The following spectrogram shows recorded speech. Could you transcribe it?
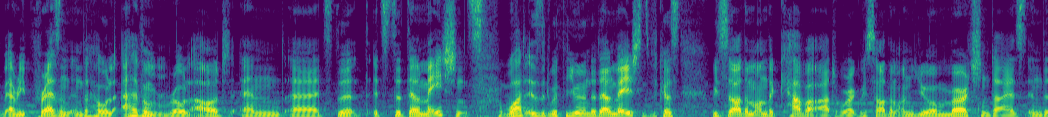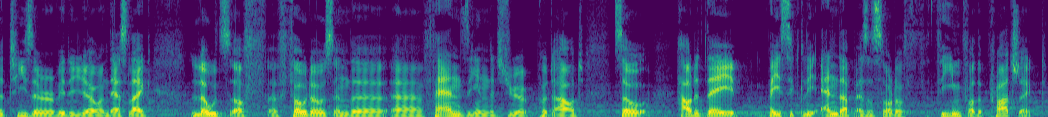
very present in the whole album rollout, and uh, it's the it's the Dalmatians. What is it with you and the Dalmatians? Because we saw them on the cover artwork, we saw them on your merchandise in the teaser video, and there's like loads of uh, photos in the uh, fanzine that you put out. So how did they basically end up as a sort of theme for the project?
